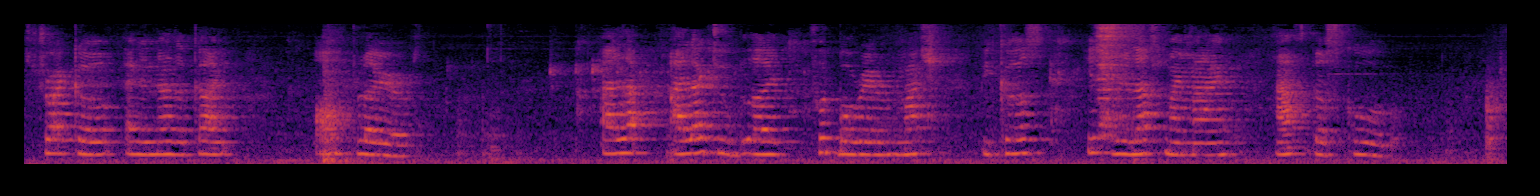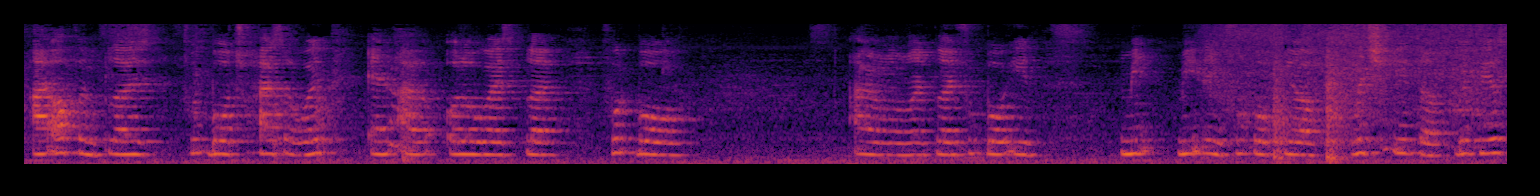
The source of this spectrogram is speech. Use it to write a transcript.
striker, and another kind of players. I, like I like to play football very much because it relaxes my mind after school. I often play football twice a week and I always play football. I always play football in My Dinh football which is the biggest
